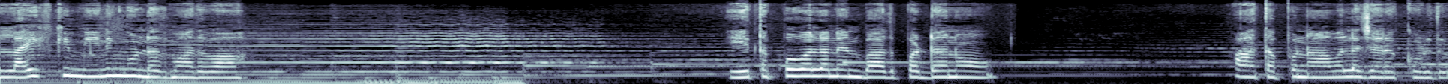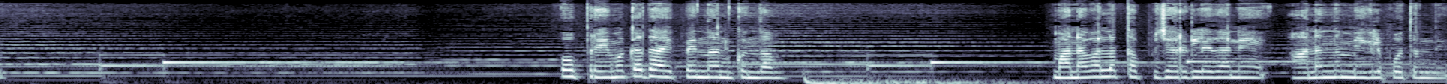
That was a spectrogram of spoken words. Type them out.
లైఫ్కి మీనింగ్ ఉండదు మాధవ. ఏ తప్పు వల్ల నేను బాధపడ్డానో ఆ తప్పు నా వల్ల జరగకూడదు. ఓ ప్రేమ కథ అయిపోయింది అనుకుందాం. మన వల్ల తప్పు జరగలేదనే ఆనందం మిగిలిపోతుంది.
